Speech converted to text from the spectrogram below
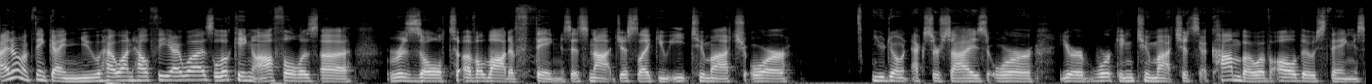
I don't think I knew how unhealthy I was. Looking awful is a result of a lot of things. It's not just like you eat too much or you don't exercise or you're working too much. It's a combo of all those things.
